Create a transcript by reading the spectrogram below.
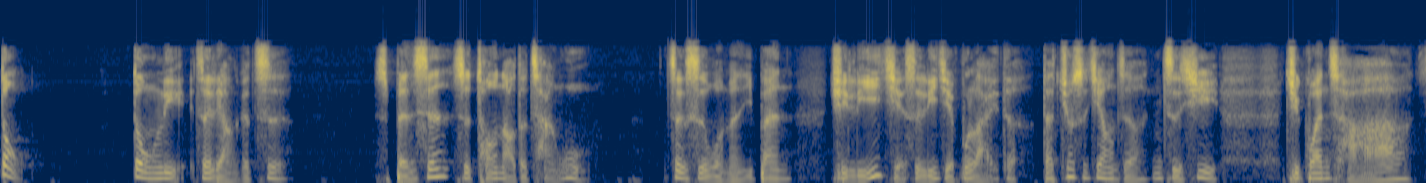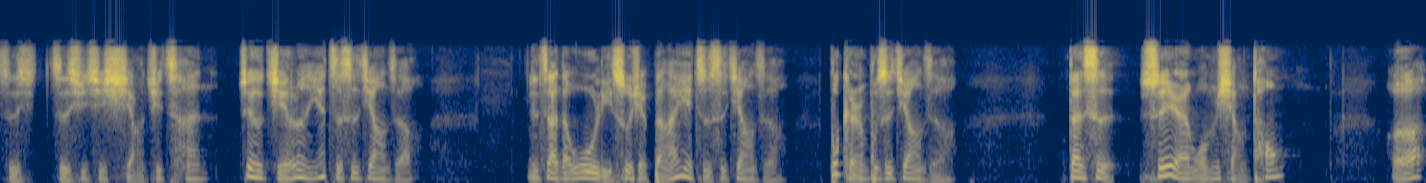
动动力这两个字是本身是头脑的产物，这个是我们一般去理解是理解不来的。但就是这样子，你仔细去观察，仔仔细去想去参。最后结论也只是这样子哦。你站到物理、数学本来也只是这样子哦，不可能不是这样子哦。但是虽然我们想通，而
